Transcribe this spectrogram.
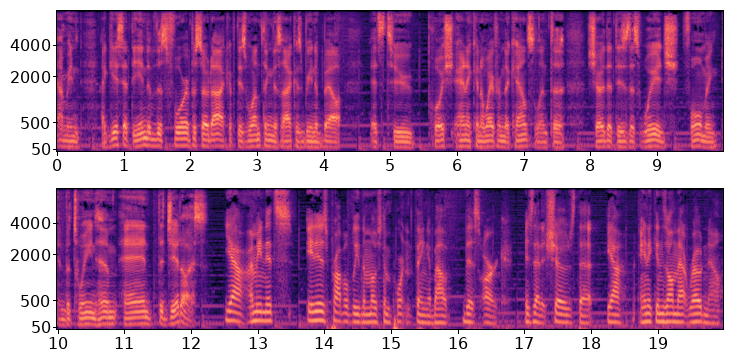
I mean, I guess at the end of this four episode arc, if there's one thing this arc has been about, it's to push Anakin away from the Council and to show that there's this wedge forming in between him and the Jedi's. Yeah, I mean it's it is probably the most important thing about this arc is that it shows that yeah, Anakin's on that road now.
